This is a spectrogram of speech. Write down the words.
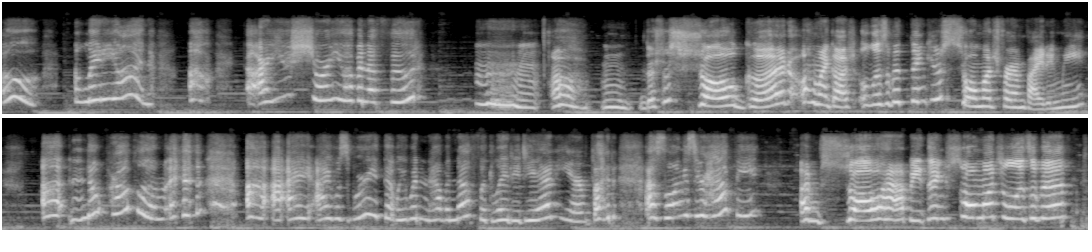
oh lady on oh are you sure you have enough food Mm, oh, mm, this is so good. Oh my gosh, Elizabeth, thank you so much for inviting me. Uh, no problem. uh, I I was worried that we wouldn't have enough with Lady Deanne here, but as long as you're happy, I'm so happy. Thanks so much, Elizabeth.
